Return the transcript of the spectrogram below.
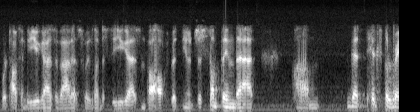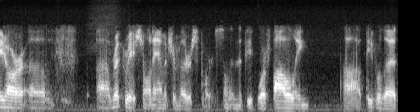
we're talking to you guys about it, so we'd love to see you guys involved. But you know, just something that um, that hits the radar of uh, recreational and amateur motorsports, something that people are following, uh, people that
